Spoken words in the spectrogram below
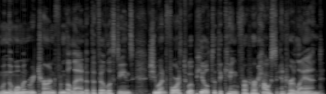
when the woman returned from the land of the Philistines, she went forth to appeal to the king for her house and her land.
